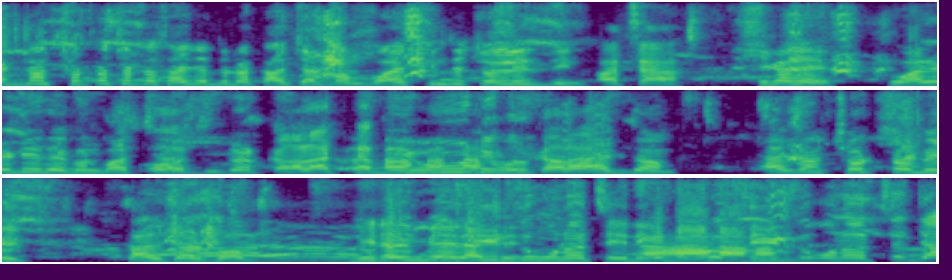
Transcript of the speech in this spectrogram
একদম ছোট্ট ছোট্ট সাইজের দুটো কালচার পাম্প বয়স কিন্তু চল্লিশ দিন। আচ্ছা। ঠিক আছে? কোয়ালিটি দেখুন বাচ্চা। দুটোর কালারটা বিউটিফুল কালার একদম। একদম ছোট্ট বিট কালচার পপ দুটোই মেল আছে। সিডজু মনে হচ্ছে এদিকে হ্যাঁ, হ্যাঁ, সিডজু মনে হচ্ছে যা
